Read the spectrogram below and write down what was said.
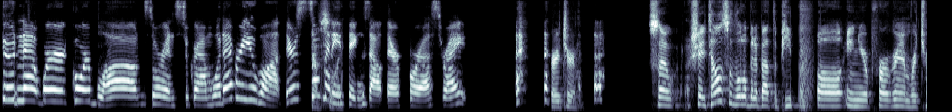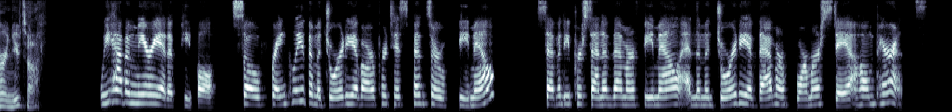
Food Network or blogs or Instagram, whatever you want. There's so Absolutely. many things out there for us, right? Very true. So, Shay, tell us a little bit about the people in your program, Return Utah. We have a myriad of people. So, frankly, the majority of our participants are female. 70% of them are female, and the majority of them are former stay at home parents.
